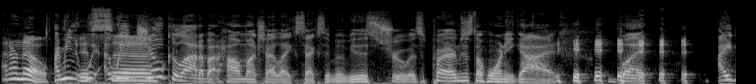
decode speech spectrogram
I don't know. I mean, we, It's, we uh, joke a lot about how much I like sexy movies. It's true. It's probably, I'm just a horny guy, but I,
